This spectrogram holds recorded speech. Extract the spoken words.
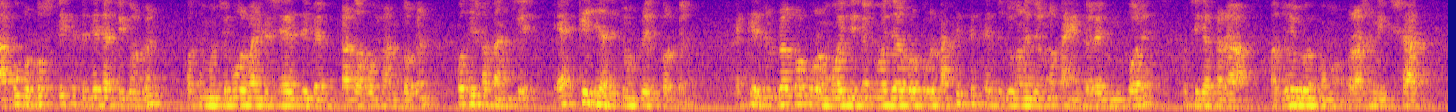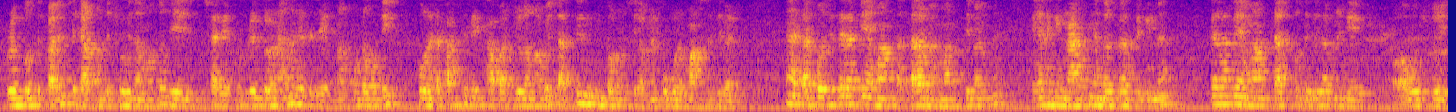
আর পুকুর প্রস্তুতির ক্ষেত্রে যে কাজটি করবেন, প্রথমে হচ্ছে পানিটা সেচ দিবেন কাদা অপসারণ করবেন, প্রতি শতাংশে এক কেজি হারে চুন প্রয়োগ করবেন। এক কেজি ওজন প্রয়োগ করার পর মই দিবেন মই দেওয়ার পর পুরো প্রাকৃতিক খাদ্য যোগানোর জন্য পানি তৈরি পরে হচ্ছে কি আপনারা জৈব এবং রাসায়নিক সার প্রয়োগ করতে পারেন, সেটা আপনাদের সুবিধা মতো যে সারে আপনি প্রয়োগ করে নেন সেটা যে আপনার মোটামুটি পুরো একটা প্রাকৃতিক খাবার যোগানো হবে, তার তিন দিন পর হচ্ছে আপনি পুকুরে মাছটা দিবেন। হ্যাঁ তারপর যে তেলাপিয়া মাছ তারা মাছ দিবেন এখানে কি নার্সিং এর দরকার আছে কিনা? তেলাপিয়া মাছ চাষ করতে গেলে আপনাকে অবশ্যই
